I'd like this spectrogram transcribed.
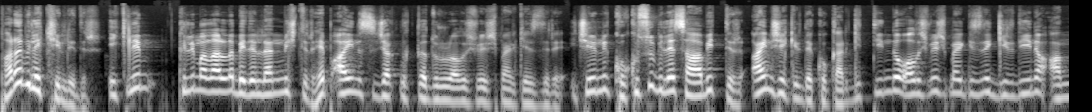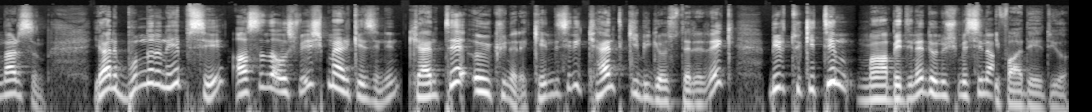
Para bile kirlidir. İklim klimalarla belirlenmiştir. Hep aynı sıcaklıkta durur alışveriş merkezleri. İçerinin kokusu bile sabittir. Aynı şekilde kokar. Gittiğinde o alışveriş merkezine girdiğini anlarsın. Yani bunların hepsi aslında alışveriş merkezinin kente öykünerek, kendisini kent gibi göstererek bir tüketim mabedine dönüşmesini ifade ediyor.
